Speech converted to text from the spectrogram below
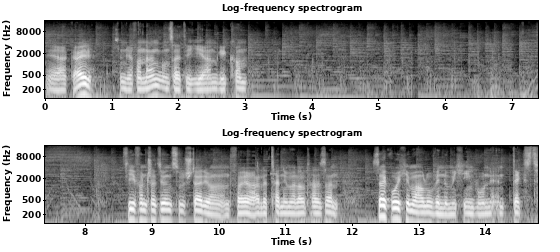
Ja, geil. Sind wir von der anderen Seite hier angekommen. Zieh von Station zu Stadion und feuere alle Teilnehmer lauthals an. Sag ruhig immer Hallo, wenn du mich irgendwo entdeckst.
